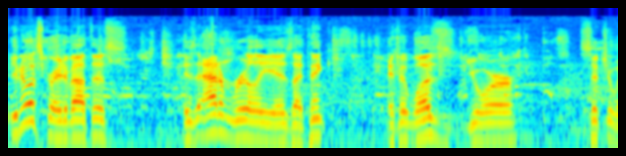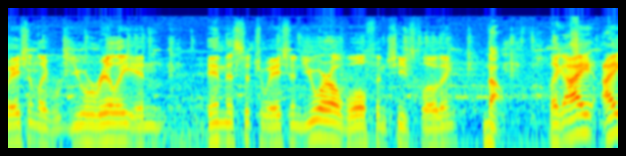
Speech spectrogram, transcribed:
You know what's great about this is Adam really is. I think if it was your situation, like you were really in in this situation, you are a wolf in sheep's clothing. No, Like I, I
